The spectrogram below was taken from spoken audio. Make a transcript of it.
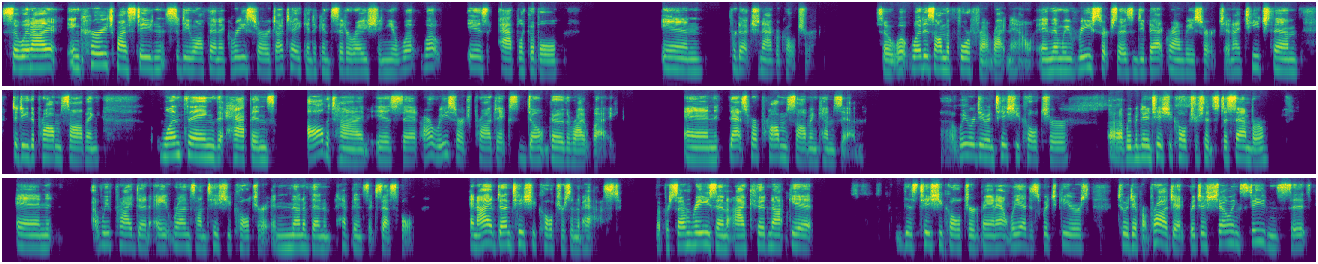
So when I encourage my students to do authentic research, I take into consideration, you know, what, what is applicable in production agriculture. So what, what is on the forefront right now? And then we research those and do background research. And I teach them to do the problem solving. One thing that happens all the time is that our research projects don't go the right way. And that's where problem solving comes in. Uh, we were doing tissue culture. Uh, we've been doing tissue culture since December. And we've probably done eight runs on tissue culture, and none of them have been successful. And I have done tissue cultures in the past, but for some reason, I could not get this tissue culture to pan out. We had to switch gears to a different project, but just showing students that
